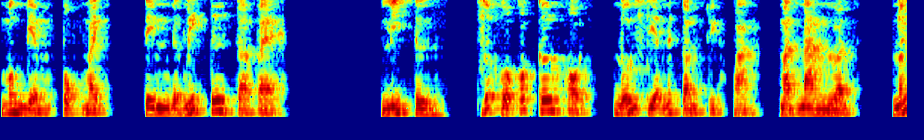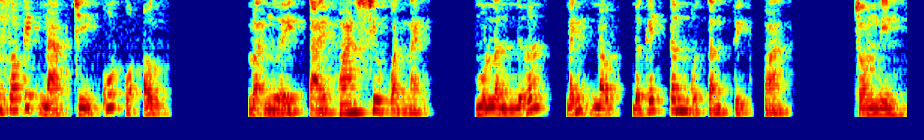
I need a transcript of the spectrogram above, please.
Mông Điểm phục mệnh, tìm được Lý Tư trở về. Lý Tư rốt cuộc có cơ hội đối diện với Tần Thủy Hoàng mà đàm luận nói rõ cách đạo trị quốc của ông. Loại người tài hoa siêu quần này một lần nữa đánh động được cái tâm của Tần Thủy Hoàng. Cho nên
